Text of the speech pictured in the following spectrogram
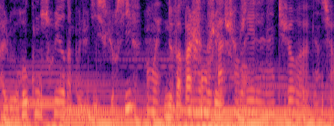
à le reconstruire d'un point de vue discursif, Ouais. ne va pas changer, Ne va pas changer la nature, bien sûr.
